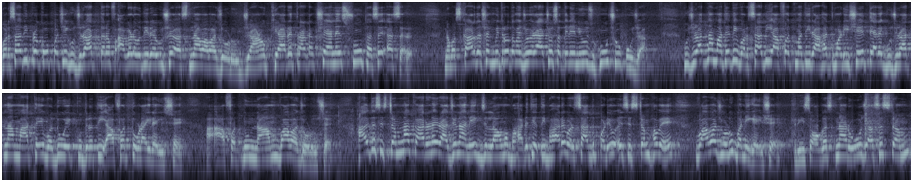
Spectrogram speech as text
વરસાદી પ્રકોપ પછી ગુજરાત તરફ આગળ વધી રહ્યું છે અસના વાવાઝોડું. જાણો ક્યારે ત્રાટકશે અને શું થશે અસર? નમસ્કાર દર્શક મિત્રો, તમે જોઈ રહ્યા છો સત્યની ન્યૂઝ. હું છું પૂજા. ગુજરાતના માથેથી વરસાદી આફતમાંથી રાહત મળી છે, ત્યારે ગુજરાતના માથે વધુ એક કુદરતી આફત તોડાઈ રહી છે. આ આફતનું નામ વાવાઝોડું છે. હાલ જે સિસ્ટમના કારણે રાજ્યના અનેક જિલ્લાઓમાં ભારેથી અતિભારે વરસાદ પડ્યો, એ સિસ્ટમ હવે વાવાઝોડું બની ગઈ છે. ત્રીસ ઓગસ્ટના રોજ આ સિસ્ટમ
